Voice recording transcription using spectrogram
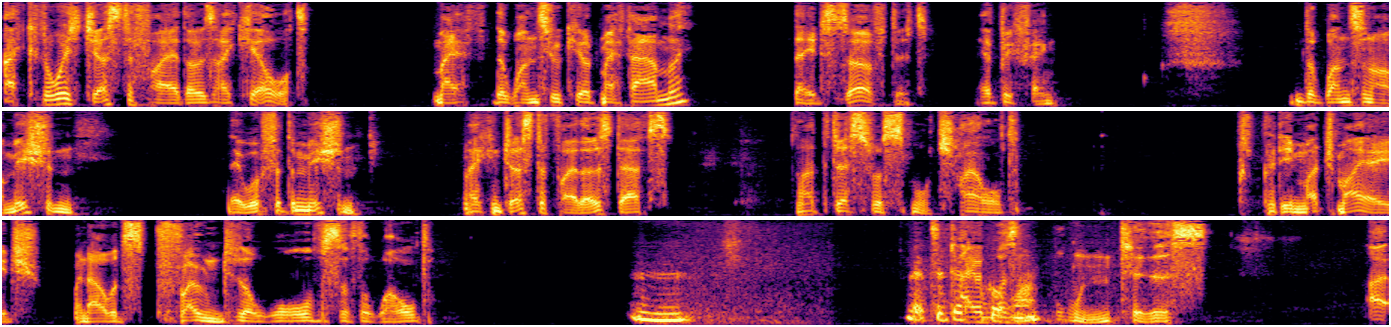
I could always justify those I killed. My the ones who killed my family, they deserved it. Everything. The ones on our mission, They were for the mission. I can justify those deaths. I had the deaths of a small child. Pretty much my age when I was thrown to the wolves of the world. Mm. That's a difficult one. I wasn't born to this. I,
